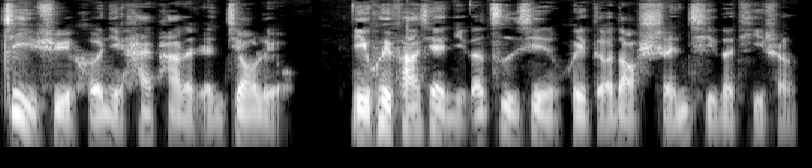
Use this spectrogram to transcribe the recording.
继续和你害怕的人交流。你会发现你的自信会得到神奇的提升。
